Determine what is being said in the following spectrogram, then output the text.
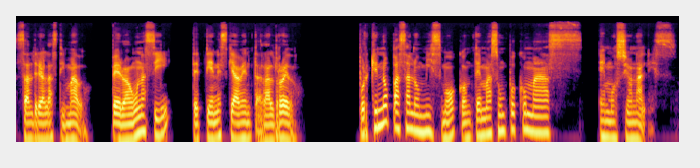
saldría lastimado. Pero aún así, te tienes que aventar al ruedo. ¿Por qué no pasa lo mismo con temas un poco más emocionales?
